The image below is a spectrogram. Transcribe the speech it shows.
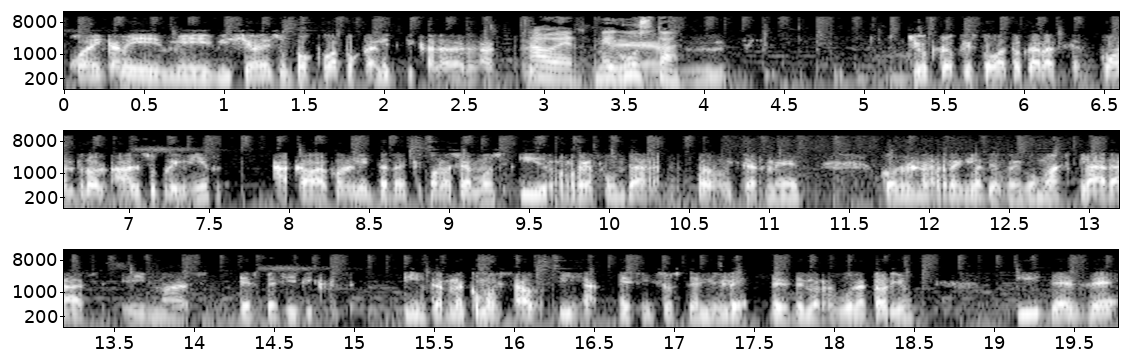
Juanita, mi, mi visión es un poco apocalíptica, la verdad. A ver, me gusta. Eh, yo creo que esto va a tocar hacer control al suprimir, acabar con el Internet que conocemos y refundar todo Internet con unas reglas de juego más claras y más específicas. Internet como día es insostenible desde lo regulatorio y desde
